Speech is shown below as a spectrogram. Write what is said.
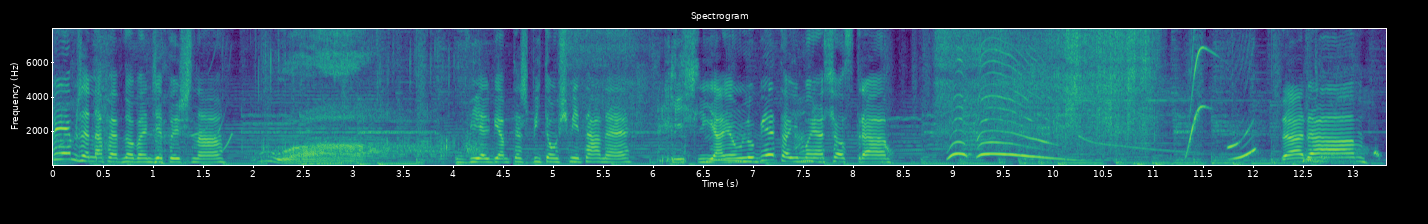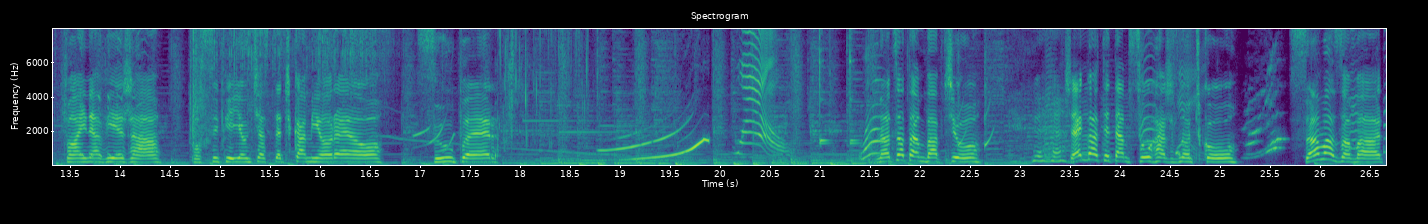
Wiem, że na pewno będzie pyszna. Uwielbiam też bitą śmietanę. Jeśli ja ją lubię, to i moja siostra. Tadam! Fajna wieża. Posypię ją ciasteczkami Oreo. Super! No co tam, babciu? Czego ty tam słuchasz, wnuczku? Sama zobacz.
